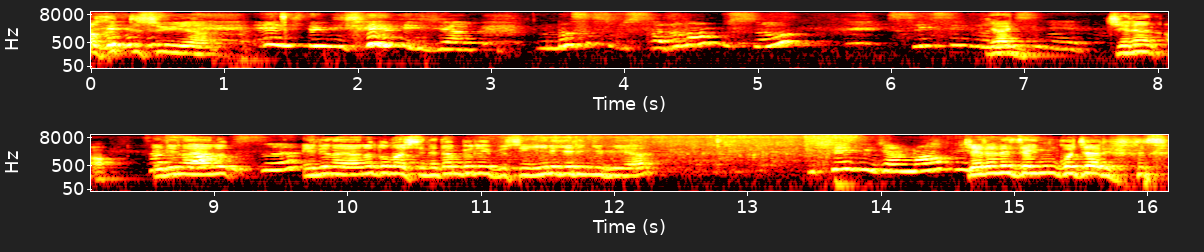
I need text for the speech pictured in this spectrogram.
akıttı suyu ya. Enişte bir şey diyeceğim. Bu nasıl su? Sarı lan bu su. Sil sil Ya, sil. Ceren a- Sen elin saf ayağını mısın? elin ayağını dolaştı. Neden böyle yapıyorsun? Yeni gelin gibi ya. Bir şey diyeceğim ne yapayım? Ceren'e zengin koca arıyoruz.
